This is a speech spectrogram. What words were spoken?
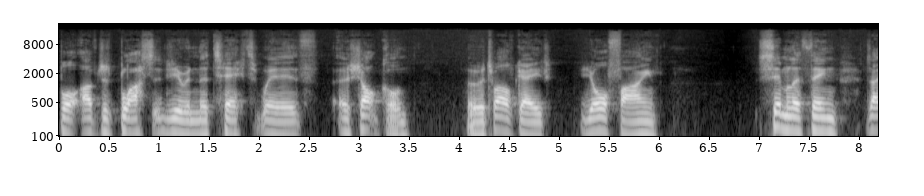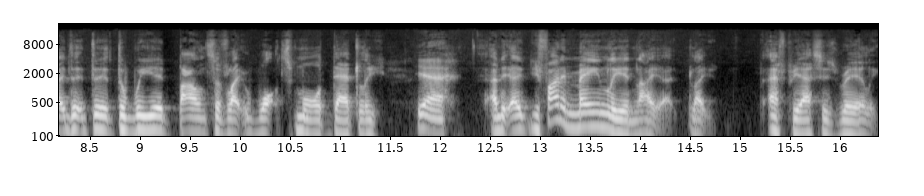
But I've just blasted you in the tit with a shotgun, with a 12 gauge. You're fine. Similar thing, like the, the the weird balance of like what's more deadly, Yeah. and it, you find it mainly in like like FPSs really.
